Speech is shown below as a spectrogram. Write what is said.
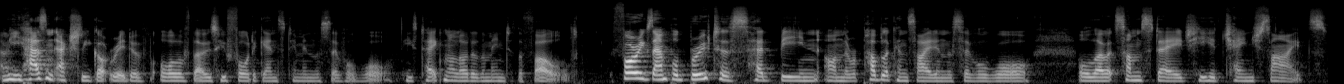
I mean, he hasn't actually got rid of all of those who fought against him in the Civil War. He's taken a lot of them into the fold. For example, Brutus had been on the Republican side in the Civil War, although at some stage he had changed sides.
